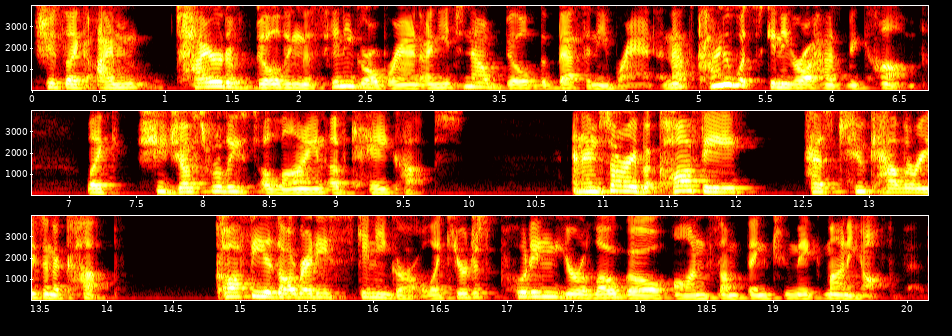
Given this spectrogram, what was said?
she's like, I'm tired of building the Skinny Girl brand. I need to now build the Bethenny brand. And that's kind of what Skinny Girl has become. Like she just released a line of K cups. And I'm sorry, but coffee has two calories in a cup. Coffee is already Skinny Girl. Like you're just putting your logo on something to make money off of it.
